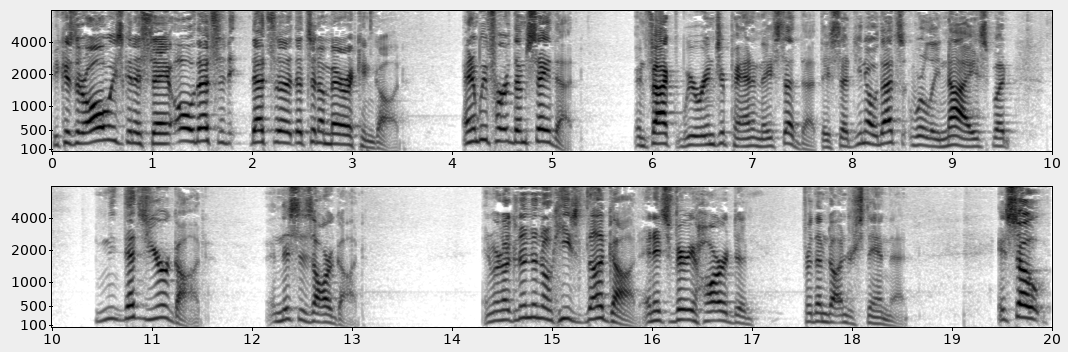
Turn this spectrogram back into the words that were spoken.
Because they're always going to say, oh, that's an, that's, a, that's an American God. And we've heard them say that. In fact, we were in Japan and they said that. They said, you know, that's really nice, but that's your God. And this is our God. And we're like, no, no, no, he's the God. And it's very hard to, for them to understand that. And so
